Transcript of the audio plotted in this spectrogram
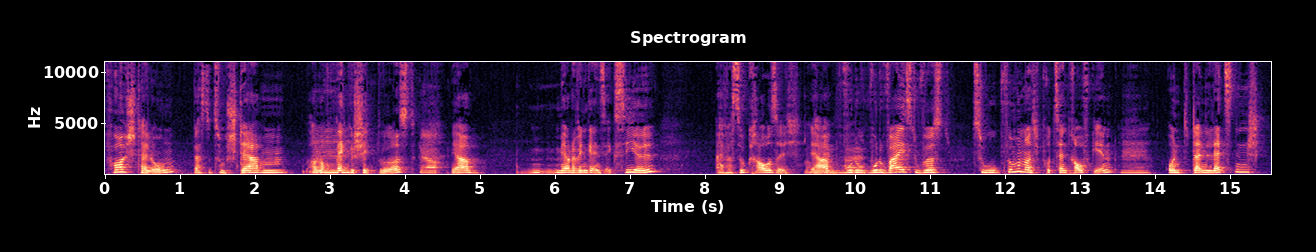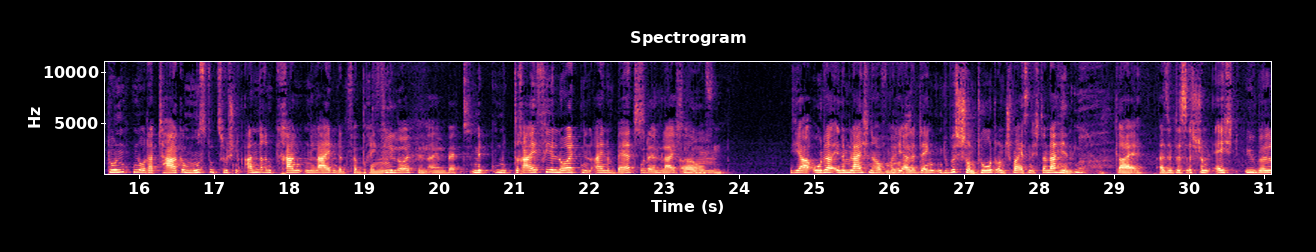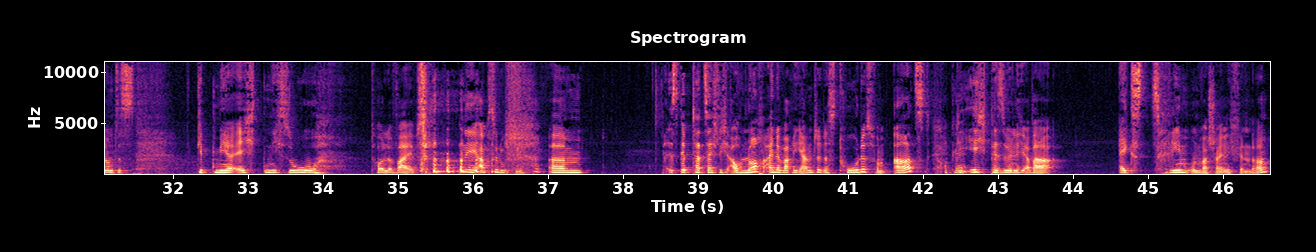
Vorstellung, dass du zum Sterben auch noch weggeschickt wirst Ja. ja, mehr oder weniger ins Exil. Einfach so grausig, Auf ja, wo du, wo du weißt, du wirst zu 95 Prozent draufgehen Hm. und deine letzten Stunden oder Tage musst du zwischen anderen kranken Leidenden verbringen. Vier Leuten in einem Bett. Mit, mit drei, vier Leuten in einem Bett. Oder im Leichenhaufen. ja, oder in einem Leichenhaufen, weil die alle denken, du bist schon tot und schmeißen dich dann dahin. Geil. Also das ist schon echt übel und das gibt mir echt nicht so tolle Vibes. nee, absolut nicht. Ähm, es gibt tatsächlich auch noch eine Variante des Todes vom Arzt, Okay. die ich persönlich aber extrem unwahrscheinlich finde.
